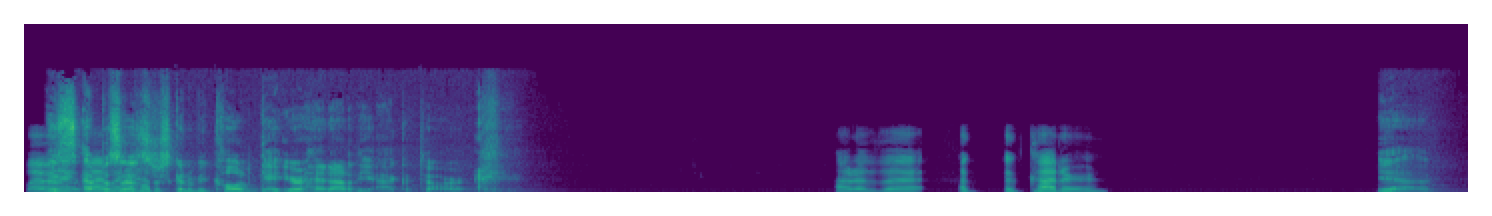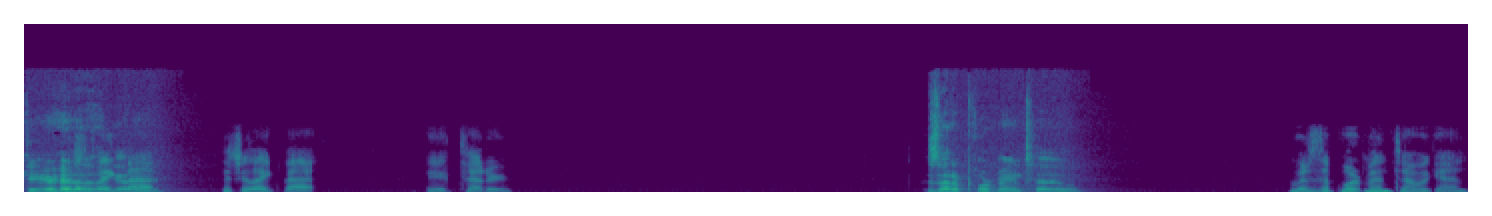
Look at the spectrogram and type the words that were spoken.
Why would This it, why would it episode's have- just gonna be called "Get Your Head Out of the ACOTAR." out of the a, a cutter? yeah, get your head Did out you of the like gutter. that? Did you like that? The cutter. Is that a portmanteau? What is a portmanteau again?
